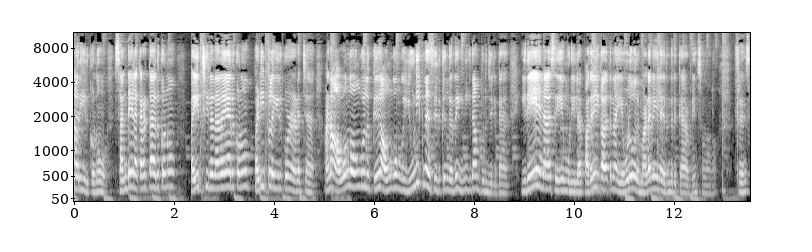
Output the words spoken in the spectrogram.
மாதிரி இருக்கணும். சண்டேல கரெக்டாக இருக்கணும் பயிற்சியில் நிறையா இருக்கணும் படிப்பில் இருக்கணும்னு நினச்சேன். ஆனால் அவங்க அவங்களுக்கு அவங்கவுங்க யூனிக்னஸ் இருக்குங்கிறத இன்னைக்கு தான் புரிஞ்சுக்கிட்டேன். இதே என்னால் செய்ய முடியல. பதவி காலத்தில் நான் எவ்வளோ ஒரு மடமையில் இருந்திருக்கேன் அப்படின்னு சொன்னாலும். ஃப்ரெண்ட்ஸ்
